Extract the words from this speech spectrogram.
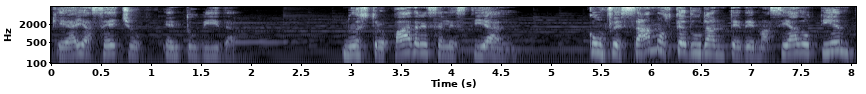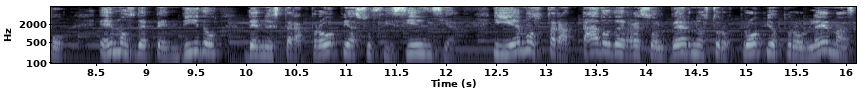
que hayas hecho en tu vida. Nuestro Padre Celestial, confesamos que durante demasiado tiempo hemos dependido de nuestra propia suficiencia y hemos tratado de resolver nuestros propios problemas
